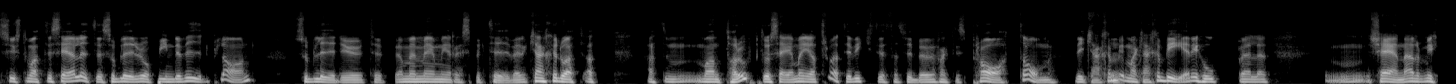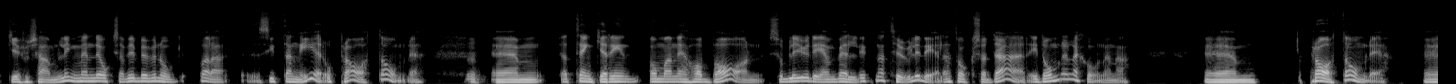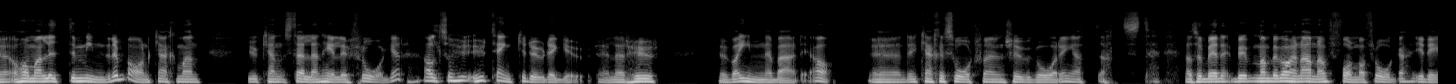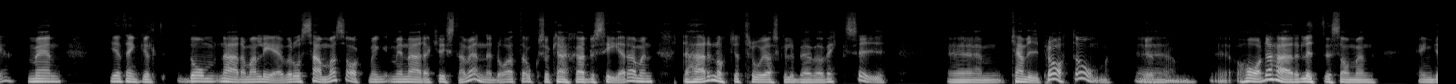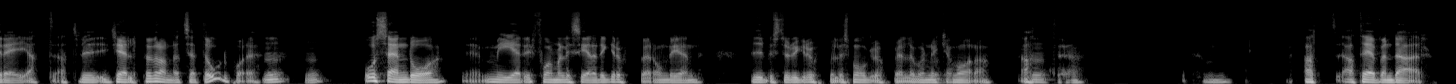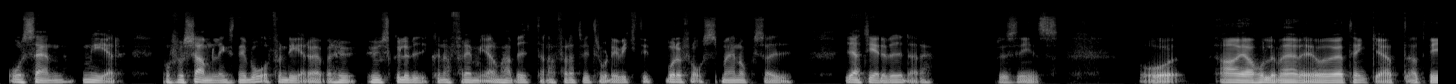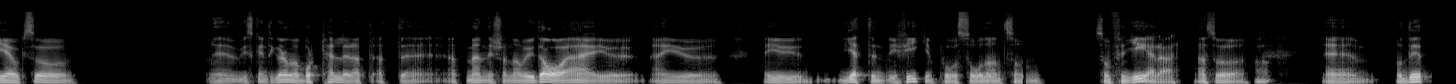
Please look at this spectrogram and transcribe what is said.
systematisera lite så blir det då på individplan så blir det ju typ, ja men med min respektive, kanske då att, att, att man tar upp det och säger, men jag tror att det är viktigt att vi behöver faktiskt prata om, vi kanske, mm. man kanske ber ihop eller mm, tjänar mycket i församling, men det är också att vi behöver nog bara sitta ner och prata om det. Mm. Um, jag tänker om man har barn så blir ju det en väldigt naturlig del att också där, i de relationerna, um, prata om det. Uh, har man lite mindre barn kanske man ju kan ställa en hel del frågor. Alltså hur, hur tänker du det Gud? Eller hur, vad innebär det? Ja, uh, det är kanske svårt för en 20-åring att, att alltså man behöver ha en annan form av fråga i det. Men helt enkelt de nära man lever och samma sak med, med nära kristna vänner då, att också kanske adressera, men det här är något jag tror jag skulle behöva växa i. Eh, kan vi prata om? Eh, ha det här lite som en, en grej, att, att vi hjälper varandra att sätta ord på det. Mm. Mm. Och sen då eh, mer i formaliserade grupper, om det är en bibelstudiegrupp eller smågrupp eller vad det nu kan vara. Att, mm. Eh, mm, att, att även där och sen mer på församlingsnivå fundera över hur, hur skulle vi kunna främja de här bitarna för att vi tror det är viktigt både för oss men också i, i att ge det vidare. Precis. Och ja, jag håller med dig och jag tänker att, att vi är också vi ska inte glömma bort heller att, att, eh, att människan av idag är ju, är ju, är ju jättenyfiken på sådant som, som fungerar. Alltså, ja. eh, och det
